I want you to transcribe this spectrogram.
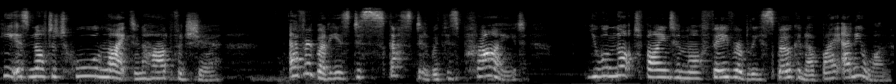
He is not at all liked in Hertfordshire. Everybody is disgusted with his pride. You will not find him more favourably spoken of by anyone.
